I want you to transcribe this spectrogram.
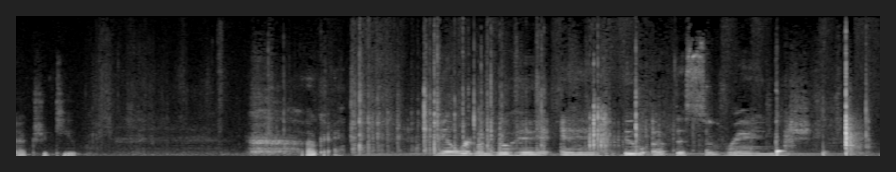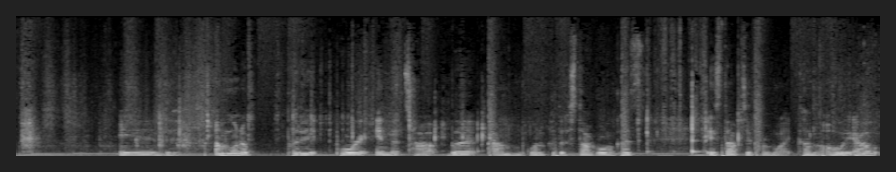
extra cute. Okay. Now we're gonna go ahead and fill up the syringe. And I'm gonna put it, pour it in the top, but I'm gonna put the stopper on because it stops it from like coming all the way out.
